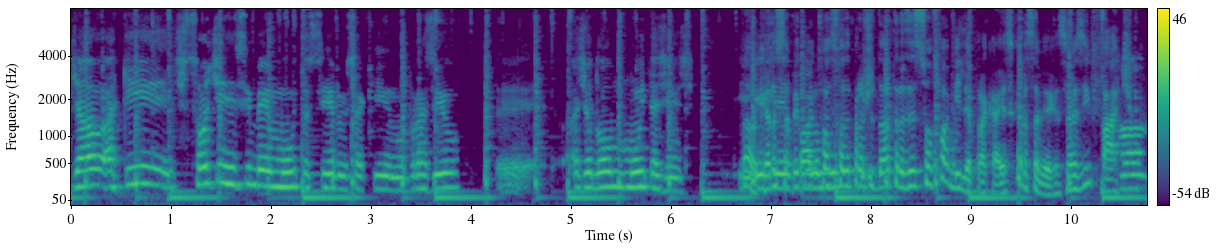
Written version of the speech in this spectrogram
já aqui só te receber muito isso aqui no Brasil é, ajudou muita gente. Não, eu quero saber como é que posso fazer para ajudar a trazer sua família para cá. Isso eu quero saber, que é mais enfático. Ah,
